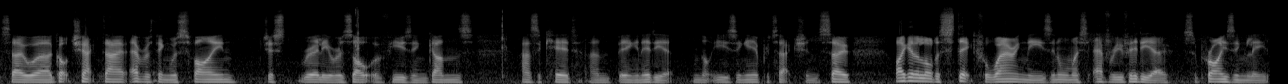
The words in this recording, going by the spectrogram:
So I uh, got checked out, everything was fine, just really a result of using guns as a kid and being an idiot, not using ear protection. So I get a lot of stick for wearing these in almost every video, surprisingly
